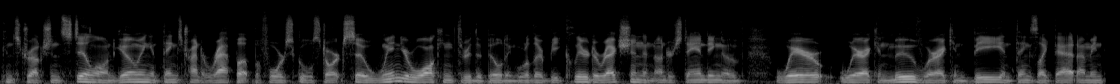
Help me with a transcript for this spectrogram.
construction still ongoing and things trying to wrap up before school starts. So when you're walking through the building, will there be clear direction and understanding of where where I can move, where I can be, and things like that? I mean,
